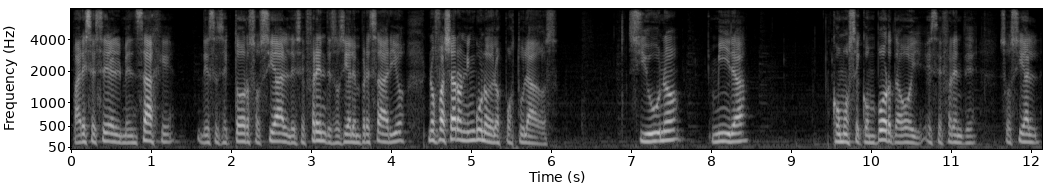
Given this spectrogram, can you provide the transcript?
parece ser el mensaje de ese sector social, de ese frente social empresario, no fallaron ninguno de los postulados. Si uno mira cómo se comporta hoy ese frente social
